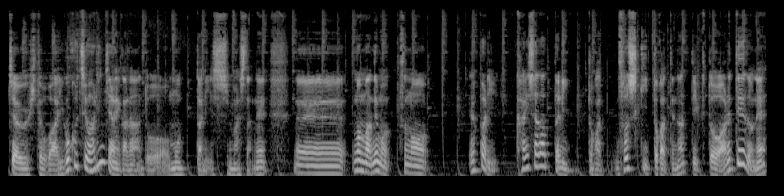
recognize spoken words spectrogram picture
ちゃう人は居心地悪いんじゃないかなと思ったりしましたね。でまあまあでもそのやっぱり会社だったりとか組織とかってなっていくとある程度ね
